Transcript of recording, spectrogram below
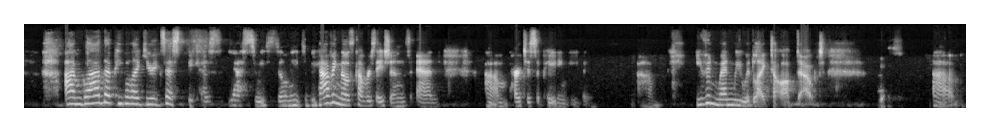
I'm glad that people like you exist because yes, we still need to be having those conversations and um, participating even um, even when we would like to opt out. Yes. Um,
